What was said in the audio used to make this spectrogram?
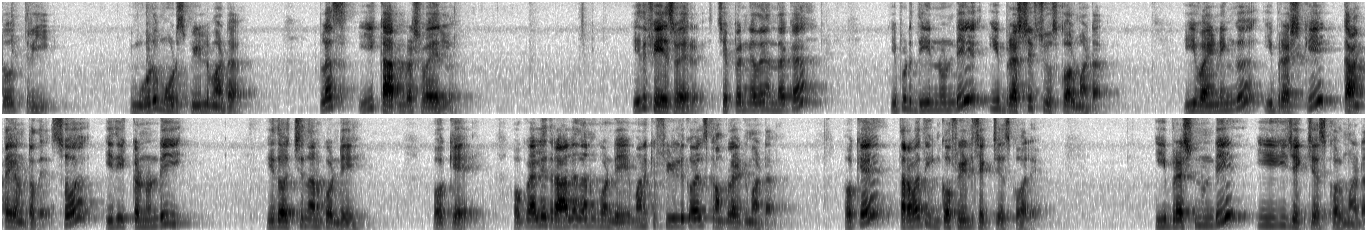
టూ త్రీ. ఈ మూడు మూడు స్పీడ్లు మాట ప్లస్ ఈ కార్న్ బ్రష్ వైర్లు. ఇది ఫేస్ వైర్. చెప్పాను కదా ఇందాక? ఇప్పుడు దీని నుండి ఈ బ్రష్కి చూసుకోవాలన్నమాట. ఈ వైండింగ్ ఈ బ్రష్కి కనెక్ట్ అయి ఉంటుంది. సో ఇది ఇక్కడ నుండి ఇది వచ్చింది అనుకోండి ఓకే. ఒకవేళ ఇది రాలేదనుకోండి మనకి ఫీల్డ్ కాయిల్స్ కంప్లైంట్ అనమాట ఓకే? తర్వాత ఇంకో ఫీల్డ్ చెక్ చేసుకోవాలి. ఈ బ్రష్ నుండి ఈ చెక్ చేసుకోవాలన్నమాట.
